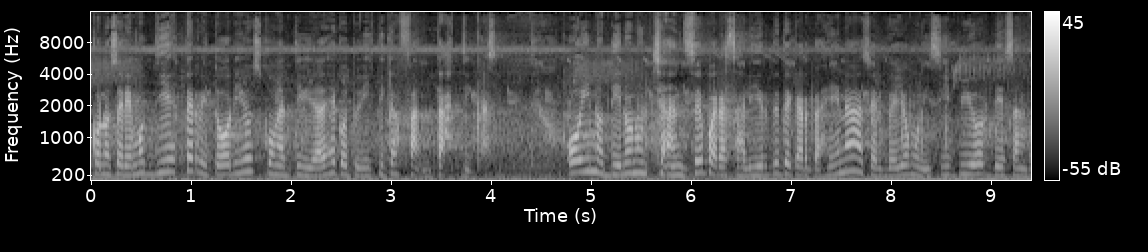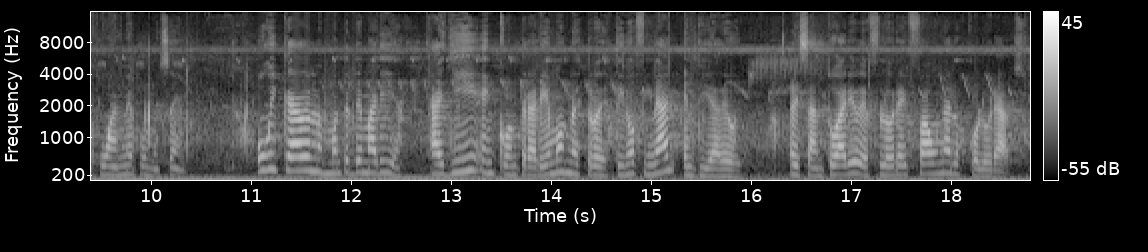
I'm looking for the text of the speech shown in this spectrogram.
Conoceremos 10 territorios con actividades ecoturísticas fantásticas. Hoy nos dieron un chance para salir desde Cartagena hacia el bello municipio de San Juan Nepomuceno, ubicado en los Montes de María. Allí encontraremos nuestro destino final el día de hoy, el Santuario de Flora y Fauna Los Colorados.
